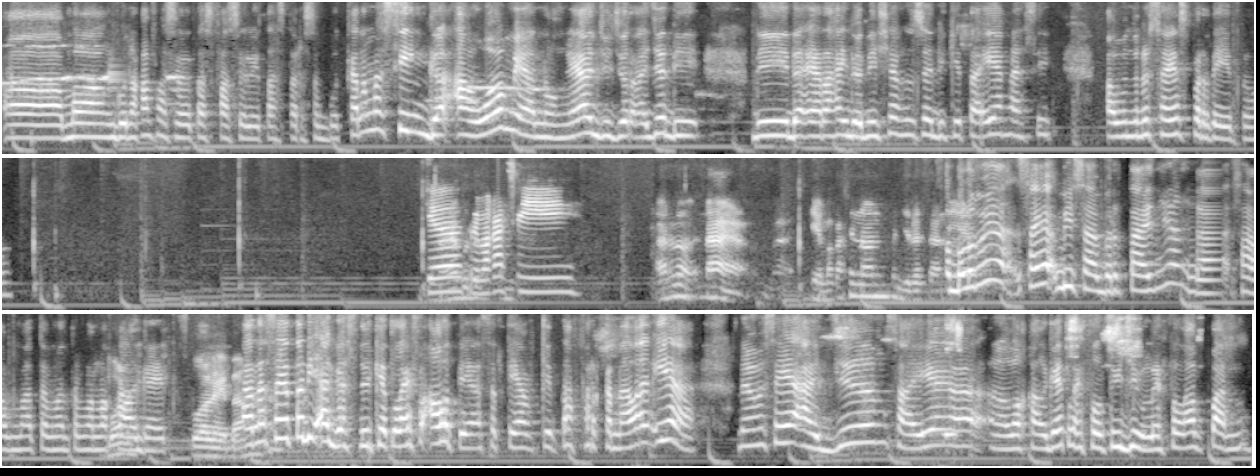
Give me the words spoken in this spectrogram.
uh, menggunakan fasilitas-fasilitas tersebut. Karena masih nggak awam ya Nong ya. Jujur aja di di daerah Indonesia khususnya di kita ya nggak sih? Kalau menurut saya seperti itu. Ya, terima kasih. Halo, nah, ya makasih non penjelasannya. Sebelumnya saya bisa bertanya nggak sama teman-teman lokal Boleh, guide? boleh banget. Karena saya tadi agak sedikit live out ya setiap kita perkenalan. Iya, nama saya Ajeng, saya uh, lokal guide level 7, level 8.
